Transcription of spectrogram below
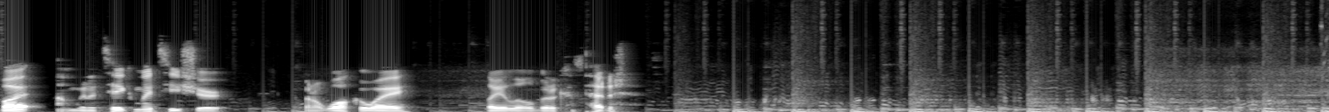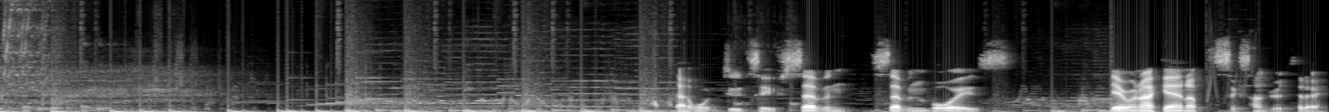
But I'm gonna take my t-shirt, I'm gonna walk away, play a little bit of competitive. That one dude saved seven seven boys. Yeah, we're not getting up to 600 today.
